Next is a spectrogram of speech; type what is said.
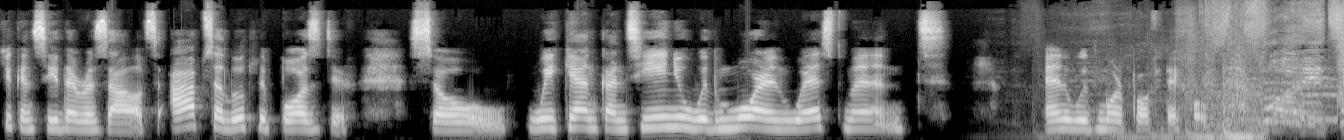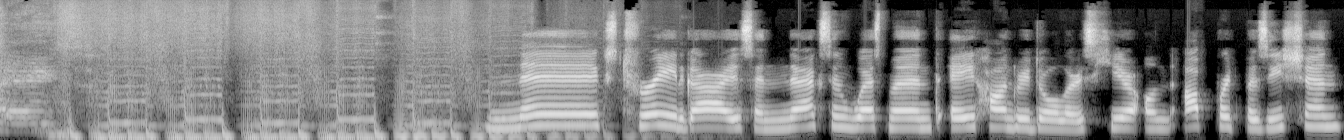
you can see the results absolutely positive. So we can continue with more investment and with more profit, I hope. Next trade, guys, and next investment, $800 here on upward position.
